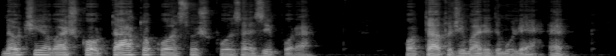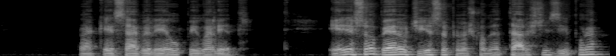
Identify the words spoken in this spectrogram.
não tinha mais contato com a sua esposa Zípora. Contato de marido e mulher, né? Para quem sabe ler, o pingo a letra. Eles souberam disso pelos comentários de Zípora,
